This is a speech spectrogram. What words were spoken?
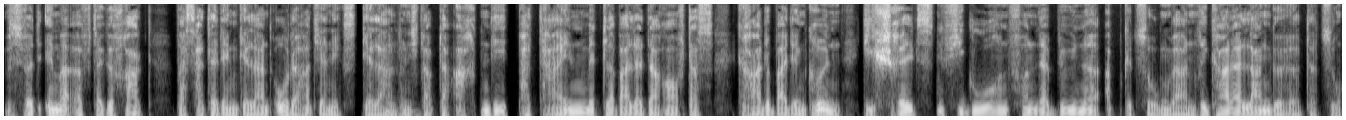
es wird immer öfter gefragt, was hat er denn gelernt? Oder oh, hat ja nichts gelernt. Und ich glaube, da achten die Parteien mittlerweile darauf, dass gerade bei den Grünen die schrillsten Figuren von der Bühne abgezogen werden. Ricarda Lang gehört dazu.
